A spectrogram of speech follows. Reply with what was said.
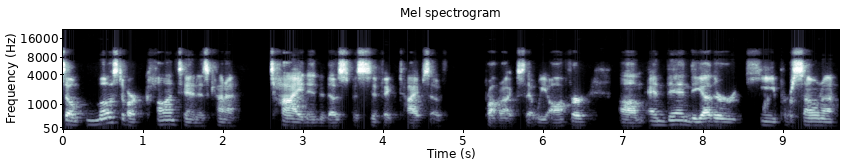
So most of our content is kind of tied into those specific types of products that we offer. Um, and then the other key persona,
